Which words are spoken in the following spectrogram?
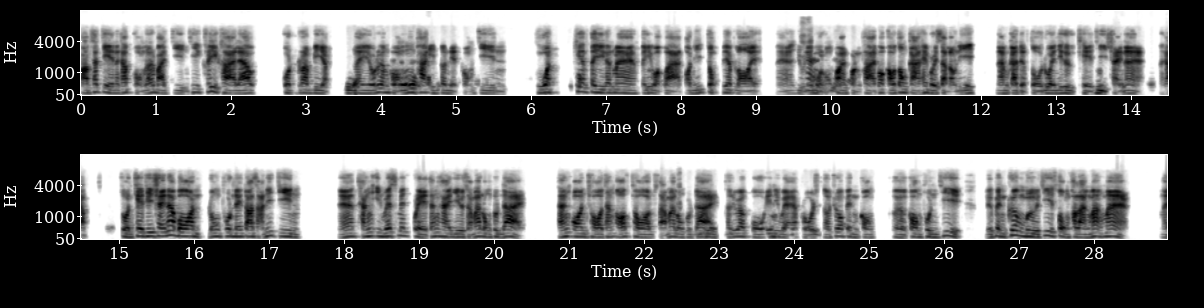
ความชัดเจนนะครับ ของรัฐบาลจีนที่คลี่คลายแล้วกฎระเบียบในเรื่องของภาคอินเทอร์เน็ตของจีนหวดเคี่ยนตีกันมาปีกว่าตอนนี้จบเรียบร้อยนะอยู่ในโหมดของความผ่อนคลายเพราะเขาต้องการให้บริษัทเหล่านี้นำการเติบโตด้วยนี่คือ KT China นะครับ ส่วน KT China Bond ลงทุนในตราสารที่จีนนะทั้ง investment grade ทั้ง high yield สามารถลงทุนได้ ทั้ง onshore ทั้ง offshore สามารถลงทุนได้เขาเรียกว่า go anywhere approach เราเชื่อว่าเป็นกองเอ่อกองทุนที่ หรือเป็นเครื่องมือที่ทรงพลังมาก ๆ ใน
